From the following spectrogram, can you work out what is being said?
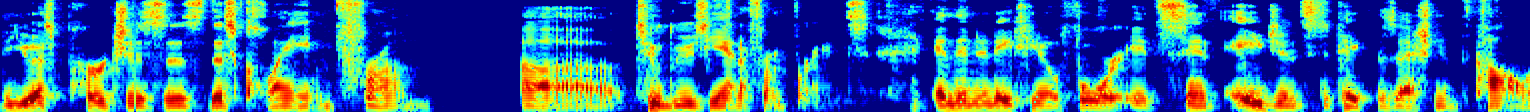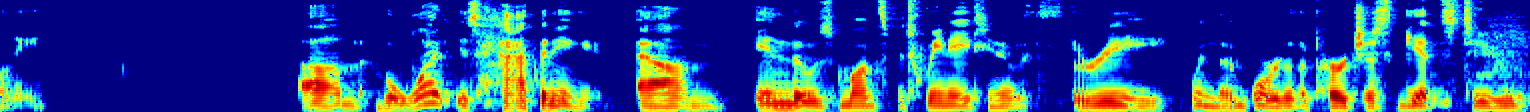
the U.S. purchases this claim from uh, to Louisiana from France, and then in 1804, it sent agents to take possession of the colony. Um, but what is happening um, in those months between 1803, when the word of the purchase gets to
